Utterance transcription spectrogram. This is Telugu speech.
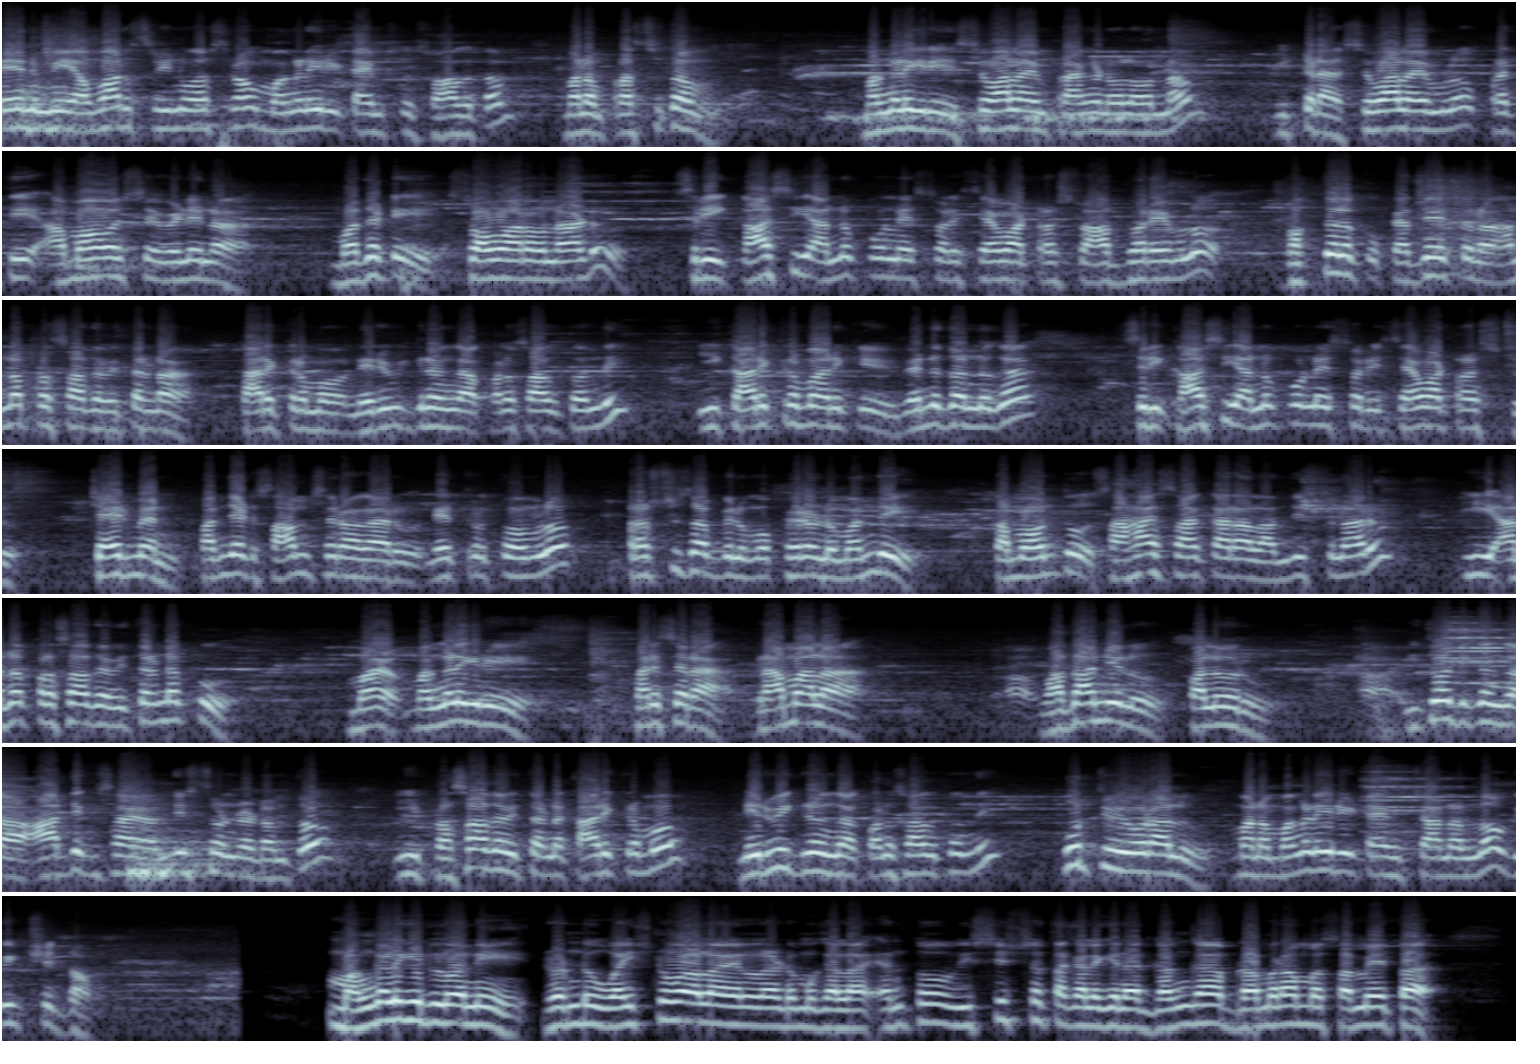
నేను మీ అవ్వారు శ్రీనివాసరావు మంగళగిరి టైమ్స్కు స్వాగతం. మనం ప్రస్తుతం మంగళగిరి శివాలయం ప్రాంగణంలో ఉన్నాం. ఇక్కడ శివాలయంలో ప్రతి అమావాస్య వెళ్ళిన మొదటి సోమవారం నాడు శ్రీ కాశీ అన్నపూర్ణేశ్వరి సేవా ట్రస్ట్ ఆధ్వర్యంలో భక్తులకు పెద్ద ఎత్తున అన్నప్రసాద వితరణ కార్యక్రమం నిర్విఘ్నంగా కొనసాగుతోంది. ఈ కార్యక్రమానికి వెన్నుదన్నుగా శ్రీ కాశీ అన్నపూర్ణేశ్వరి సేవా ట్రస్ట్ చైర్మన్ పందేటి సాంబశివరావు గారు నేతృత్వంలో ట్రస్ట్ సభ్యులు ముప్పై రెండు మంది తమ వంతు సహాయ సహకారాలు అందిస్తున్నారు. ఈ అన్నప్రసాద వితరణకు మ- మంగళగిరి పరిసర గ్రామాల వదాన్యులు పలువురు ఇతోధికంగా ఆర్థిక సహాయం అందిస్తుండటంతో ఈ ప్రసాద వితరణ కార్యక్రమం నిర్విఘ్నంగా కొనసాగుతుంది. పూర్తి వివరాలు మన మంగళగిరి టైమ్స్ ఛానల్లో వీక్షిద్దాం. మంగళగిరిలోని రెండు వైష్ణవాలయాల నడుమ గల ఎంతో విశిష్టత కలిగిన గంగా భ్రమరాంబ సమేత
